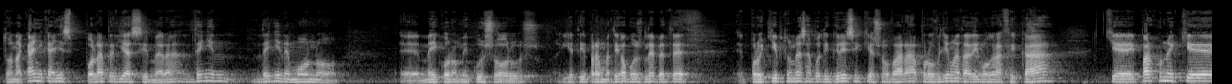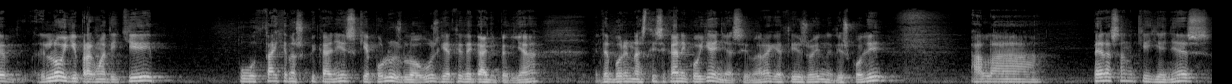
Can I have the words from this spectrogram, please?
το να κάνει κανείς πολλά παιδιά σήμερα δεν είναι, δεν είναι μόνο ε, με οικονομικούς όρους, γιατί πραγματικά όπως βλέπετε προκύπτουν μέσα από την κρίση και σοβαρά προβλήματα δημογραφικά και υπάρχουν και λόγοι πραγματικοί που θα έχει να σου πει κανείς και πολλούς λόγους γιατί δεν κάνει παιδιά, δεν μπορεί να στήσει καν οικογένεια σήμερα γιατί η ζωή είναι δύσκολη, αλλά πέρασαν και γενιές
